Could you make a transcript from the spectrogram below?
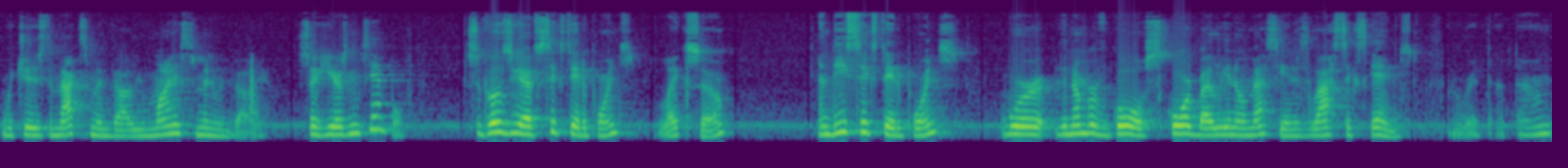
which is the maximum value minus minimum value. So here's an example. Suppose you have six data points, like so, and these six data points were the number of goals scored by Lionel Messi in his last six games. I'll write that down.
